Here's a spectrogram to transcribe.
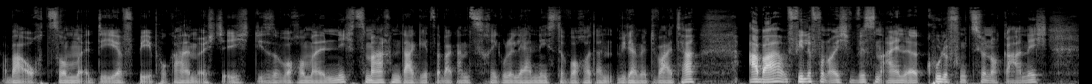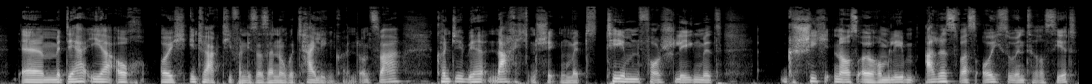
aber auch zum DFB-Pokal möchte ich diese Woche mal nichts machen. Da geht's aber ganz regulär nächste Woche dann wieder mit weiter. Aber viele von euch wissen eine coole Funktion noch gar nicht. Äh, mit der ihr auch euch interaktiv an dieser Sendung beteiligen könnt. Und zwar könnt ihr mir Nachrichten schicken mit Themenvorschlägen, mit Geschichten aus eurem Leben, alles, was euch so interessiert.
